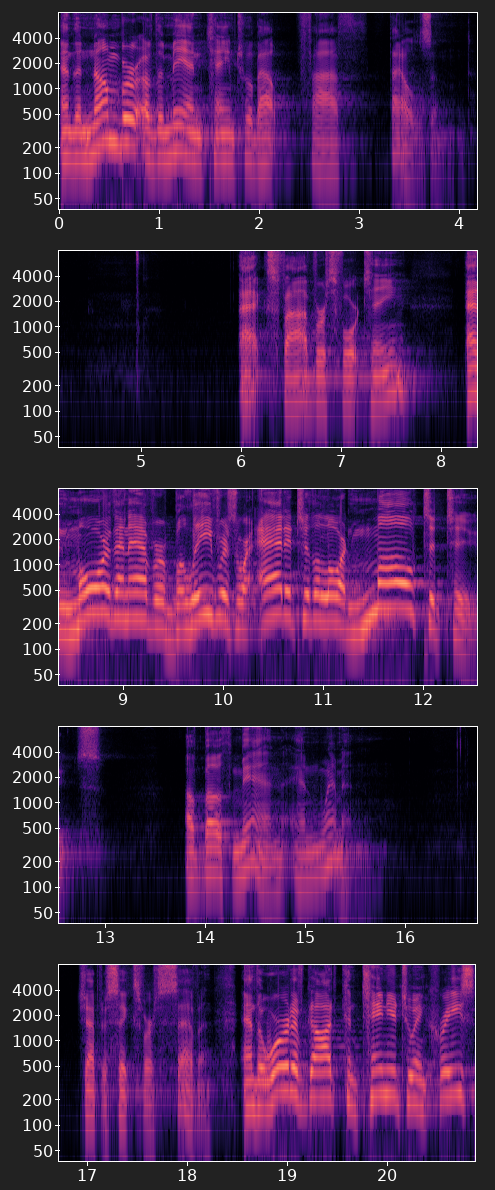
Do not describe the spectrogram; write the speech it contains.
and the number of the men came to about 5,000. Acts 5, verse 14. And more than ever, believers were added to the Lord, multitudes of both men and women. Chapter 6, verse 7. And the word of God continued to increase,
